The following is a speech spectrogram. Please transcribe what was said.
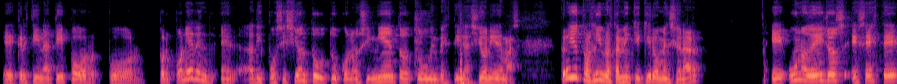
eh, Cristina, a ti por, por, poner a disposición tu, tu conocimiento, tu investigación y demás. Pero hay otros libros también que quiero mencionar eh, uno de ellos es este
